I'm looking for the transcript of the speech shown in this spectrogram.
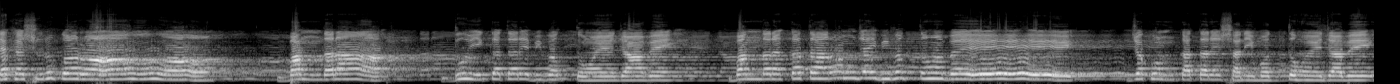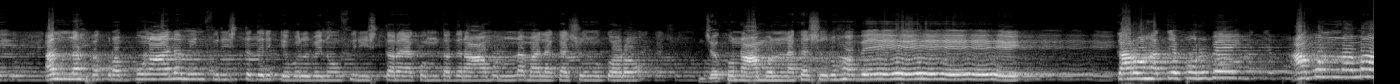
লেখা শুরু কর। বান্দারা দুই কাতারে বিভক্ত হয়ে যাবে। বান্দারা কাতার অনুযায়ী বিভক্ত হবে। যখন কাতারে সারিবদ্ধ হয়ে যাবে, আল্লাহ রব্বুল আলামিন ফিরিস্তাদেরকে বলবেন, ও ফিরিস্তারা এখন তাদের আমল নামা লেখা শুরু করো। যখন আমল লেখা শুরু হবে, কারও হাতে পড়বে আমল নামা,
